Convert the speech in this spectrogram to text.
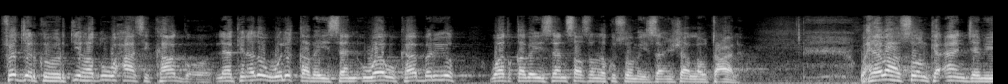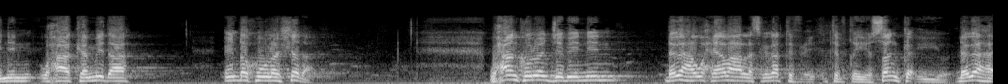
fajarka hortii hadduu waxaasi kaa go'o laakiin adoo weli qabaysan waagu kaa baryo waad qabaysan saasaadna ku soomaysaa insha allahu tacaala. Waxyaabaha soonka aan jaminin waxaa ka mid ah indhakuulashada waxaan kaloon jabinin dhagaha waxyaabaha layskaga tifqiyo sanka iyo dhagaha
